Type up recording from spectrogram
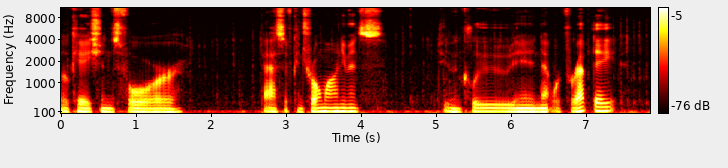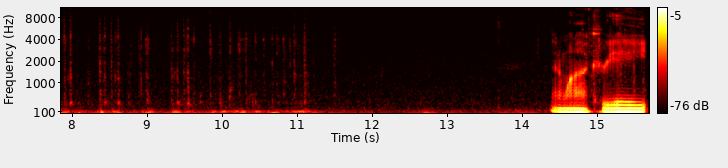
locations for passive control monuments to include in network for update. Then I want to create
